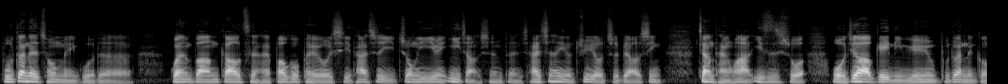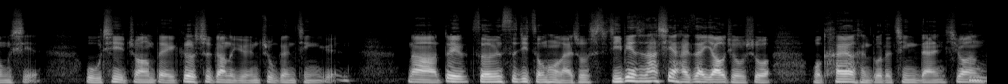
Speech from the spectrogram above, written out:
不断的从美国的官方高层，还包括裴若曦，他是以众议院议长身份，还是很有具有指标性这样谈话，意思是说，我就要给你源源不断的供血、武器装备、各式各样的援助跟金援。那对泽伦斯基总统来说，即便是他现在还在要求说，我开了很多的清单，希望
